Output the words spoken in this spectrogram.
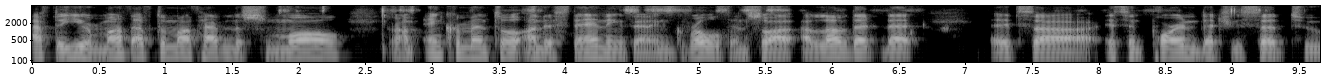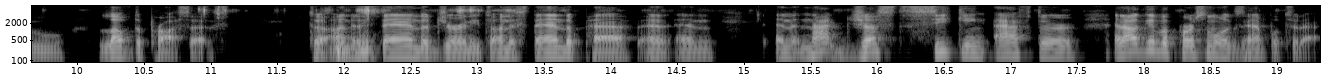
after year, month after month, having the small um, incremental understandings and, and, growth. And so I, I love that that it's uh it's important that you said to love the process, to mm-hmm. understand the journey, to understand the path, and and and not just seeking after. And I'll give a personal example to that.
